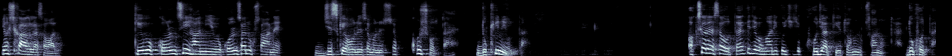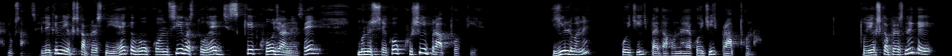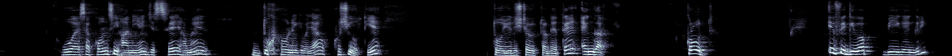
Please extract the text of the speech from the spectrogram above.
Yaksha का अगला सवाल, कि वो कौन सी हानि है, वो कौन सा नुकसान है, जिसके होने से मनुष्य खुश होता है, दुखी नहीं होता। अक्सर ऐसा होता है कि जब हमारी कोई चीज़ें खो जाती है तो हमें नुकसान होता है, दुख होता है नुकसान से। लेकिन यक्ष का प्रश्न ये है कि वो कौन सी वस्तु है जिसके खो जाने से मनुष्य को खुशी प्राप्त होती है? यील्ड माने कोई चीज़ पैदा होना या कोई चीज़ प्राप्त होना। तो यक्ष का प्रश्न है कि वो ऐसा कौन सी हानि है जिससे हमें दुख होने की बजाय खुशी होती है? तो युधिष्ठिर उत्तर देते हैं, एंगर, क्रोध। If you give up being angry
